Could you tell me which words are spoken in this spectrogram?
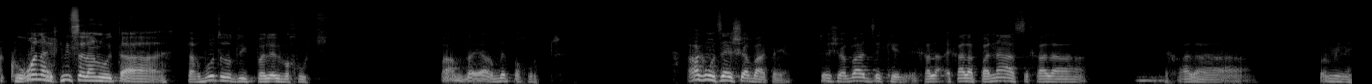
הקורונה הכניסה לנו את התרבות הזאת להתפלל בחוץ. פעם זה היה הרבה פחות. רק מוצאי שבת היה. מוצאי שבת זה כן, היכל הפנס. היכל ה... כל מיני.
